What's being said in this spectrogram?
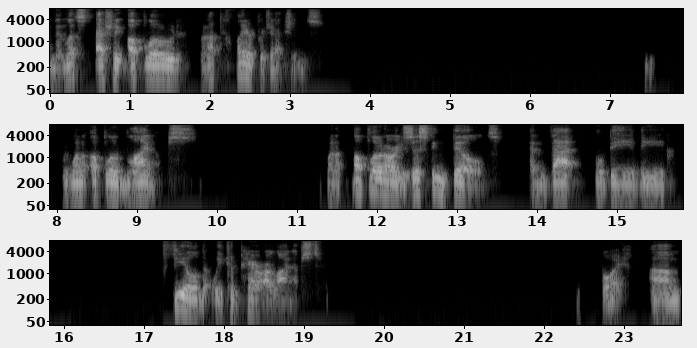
And then let's actually upload, but not player projections. We want to upload lineups. We want to upload our existing builds, and that will be the field that we compare our lineups to. Boy, um,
